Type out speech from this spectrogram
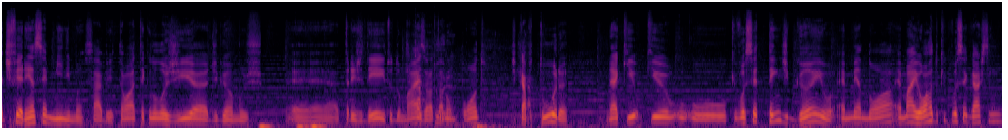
diferença é mínima, sabe? Então a tecnologia, digamos, é, 3D e tudo mais, ela está num ponto de captura, né, que, que o, o, que você tem de ganho é menor, é maior do que você gasta em,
